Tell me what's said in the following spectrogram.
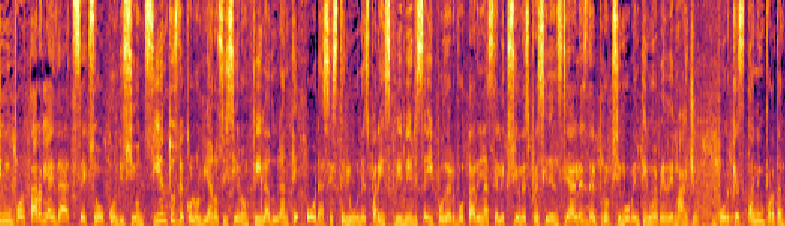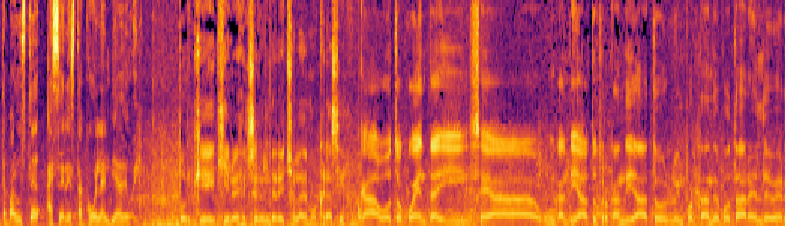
Sin importar la edad, sexo o condición, cientos de colombianos hicieron fila durante horas este lunes para inscribirse y poder votar en las elecciones presidenciales del próximo 29 de mayo. ¿Por qué es tan importante para usted hacer esta cola el día de hoy? Porque quiero ejercer el derecho a la democracia. Cada voto cuenta y sea un candidato, otro candidato, lo importante es votar, el deber.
